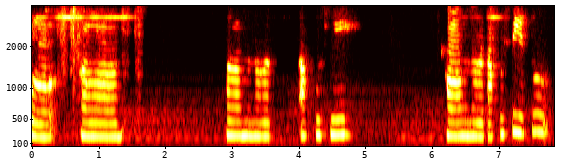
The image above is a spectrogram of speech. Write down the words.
Kalau kalau kalau menurut aku sih kalau menurut aku sih itu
